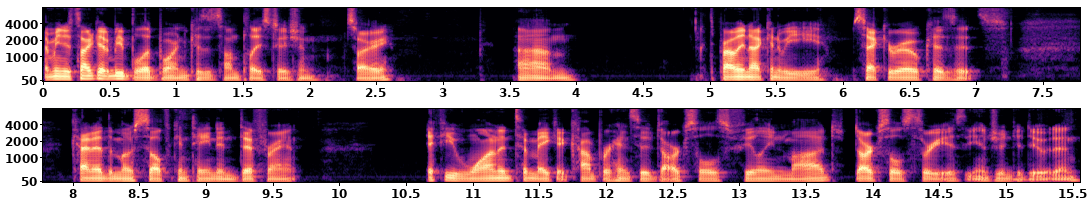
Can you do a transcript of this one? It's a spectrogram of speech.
I mean, it's not going to be Bloodborne because it's on PlayStation. Sorry. Um, it's probably not going to be Sekiro because it's kind of the most self-contained and different. If you wanted to make a comprehensive Dark Souls feeling mod, Dark Souls 3 is the engine to do it in.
